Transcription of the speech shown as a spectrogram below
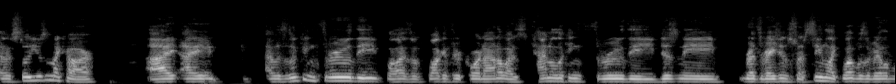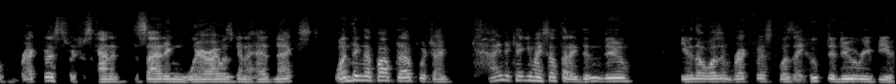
I was still using my car. I I I was looking through the while I was walking through Coronado, I was kind of looking through the Disney reservations. So it seemed like what was available for breakfast, which was kind of deciding where I was going to head next. One thing that popped up, which I kind of kicking myself that I didn't do, even though it wasn't breakfast, was a Hoop-Dee-Doo Revue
